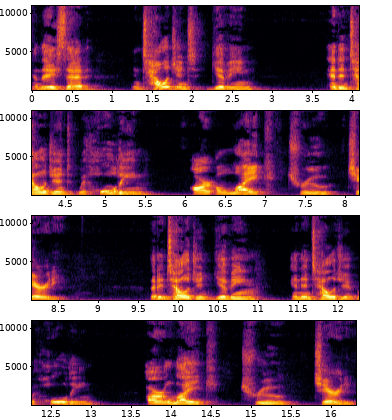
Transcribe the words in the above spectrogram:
And they said, intelligent giving and intelligent withholding are alike true charity. That intelligent giving and intelligent withholding are alike true charity.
